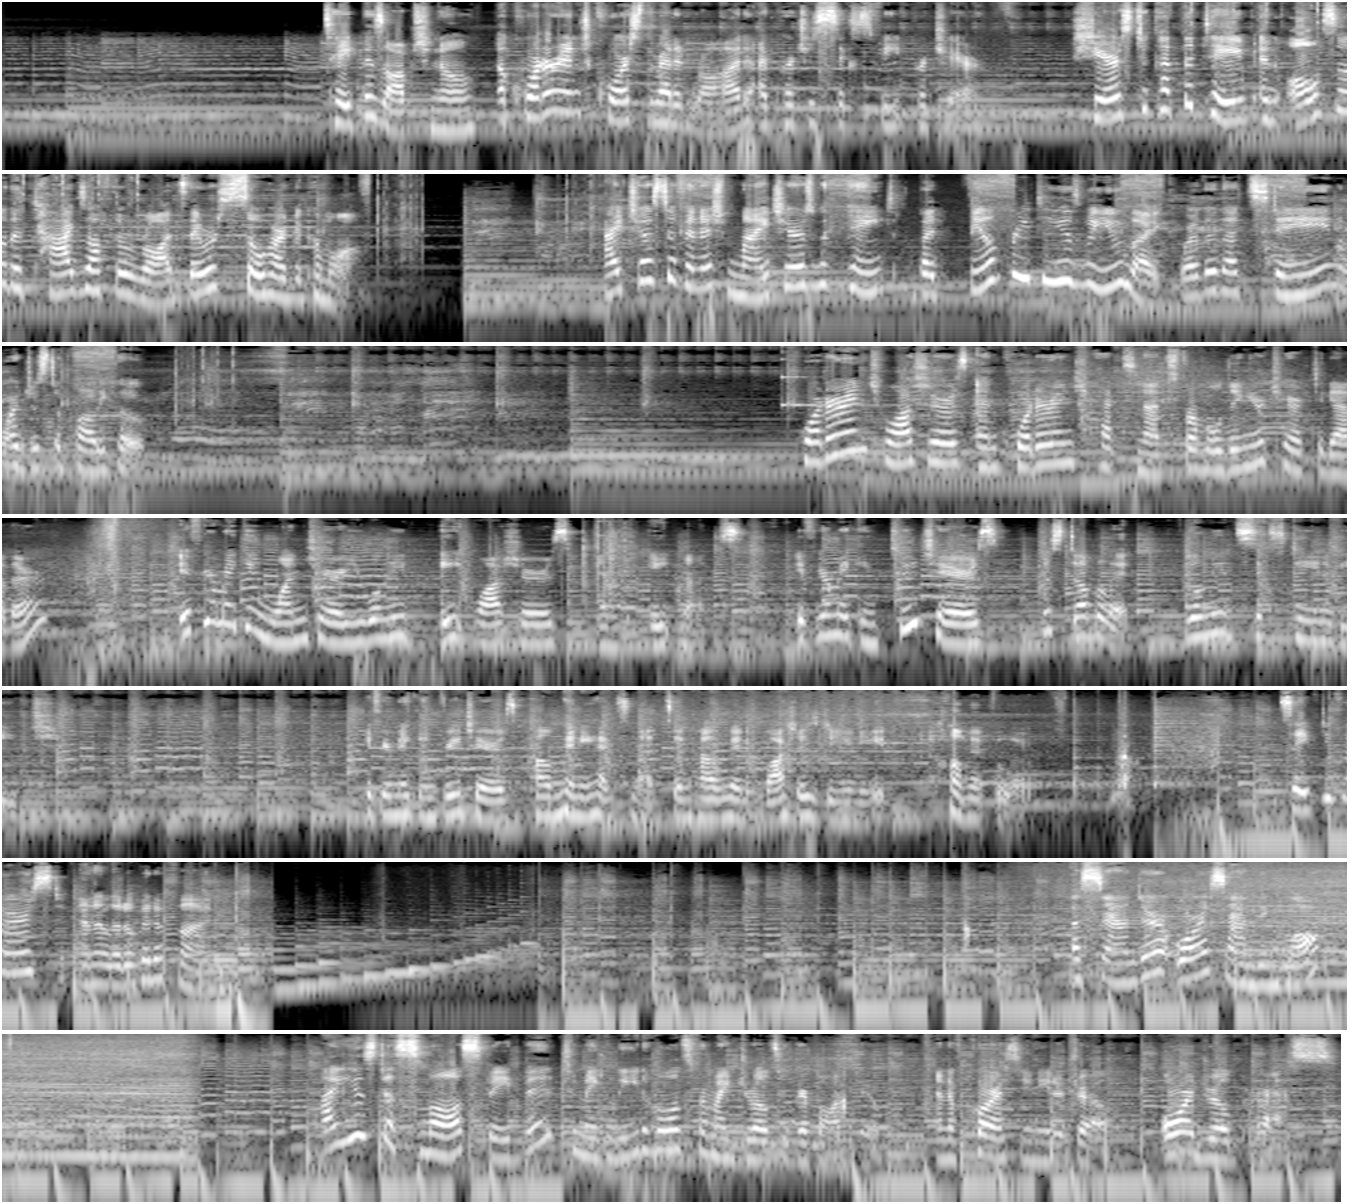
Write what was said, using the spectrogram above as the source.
Tape is optional. A quarter inch coarse threaded rod, I purchased 6 feet per chair. Shears to cut the tape and also the tags off the rods, they were so hard to come off. I chose to finish my chairs with paint, but feel free to use what you like, whether that's stain or just a poly coat. Quarter inch washers and quarter inch hex nuts for holding your chair together. If you're making one chair, you will need 8 washers and 8 nuts. If you're making two chairs, just double it. You'll need 16 of each. If you're making three chairs, how many hex nuts and how many washers do you need? Comment below. Safety first and a little bit of fun. A sander or a sanding block. I used a small spade bit to make lead holes for my drill to grip onto. And of course you need a drill or drill press.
